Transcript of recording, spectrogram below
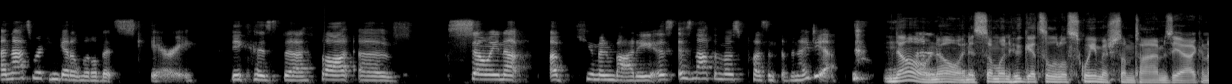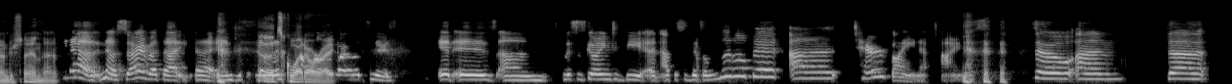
And that's where it can get a little bit scary because the thought of sewing up a human body is, is not the most pleasant of an idea. No, Um, no. And as someone who gets a little squeamish sometimes, yeah, I can understand that. yeah, no, sorry about that, uh, Andrew. That's quite all right. Our listeners. It is, um, this is going to be an episode that's a little bit uh, terrifying at times. so um, the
